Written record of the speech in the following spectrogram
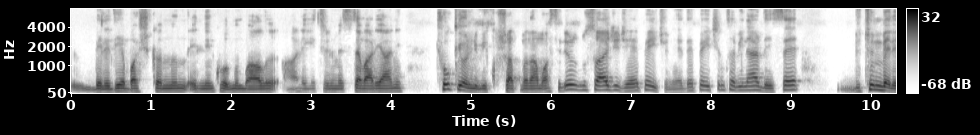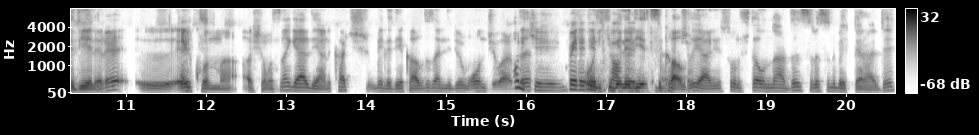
Belediye Başkanı'nın elinin kolunun bağlı hale getirilmesi de var. Yani çok yönlü bir kuşatmadan bahsediyoruz. Bu sadece CHP için. HDP için tabii neredeyse bütün belediyelere e, el evet. konma aşamasına geldi. Yani kaç belediye kaldı zannediyorum 10 civarında. 12 belediyesi 12 kaldı. belediyesi kaldı. Hocam. Yani sonuçta onlar da sırasını bekler halde.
